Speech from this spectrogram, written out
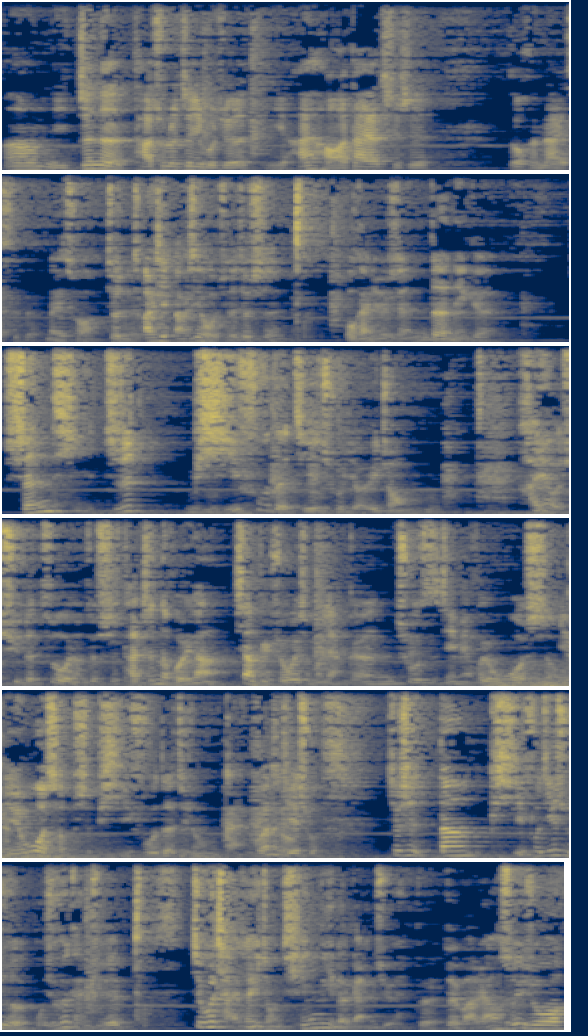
嗯，你真的踏出了这一步，觉得也还好啊，大家其实都很 nice 的。没错，就而且而且我觉得就是，我感觉人的那个身体肢皮肤的接触有一种很有趣的作用，就是它真的会让，像比如说为什么两个人初次见面会握手，因为握手是皮肤的这种感官的接触，就是当皮肤接触的时候，我就会感觉。就会产生一种亲密的感觉，对对吧？然后所以说，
